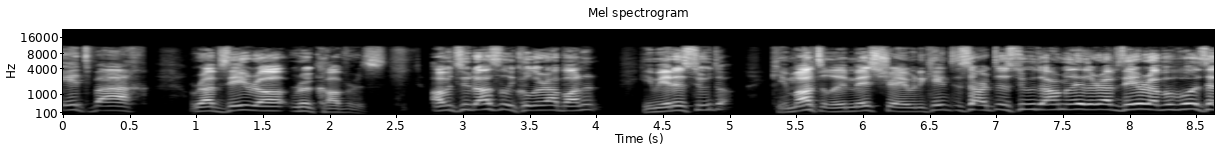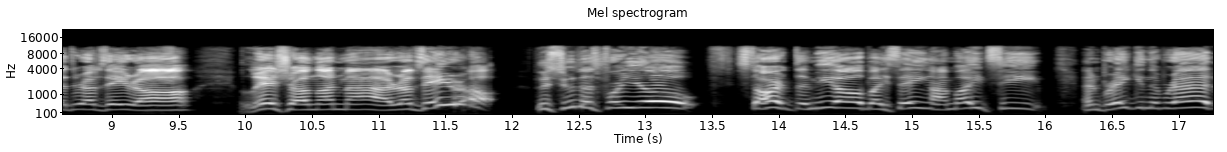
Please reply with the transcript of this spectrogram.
itbach, Rav Zera recovers. He made a suda. When he came to start the Suda, Rav Zera, Rav Avu said to Rav Zera, Lishan Ma, Rav Zera, the Suda's for you. Start the meal by saying Hamaitzi and breaking the bread.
